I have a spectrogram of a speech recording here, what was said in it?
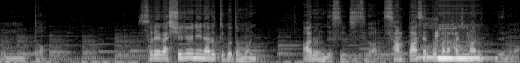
うんと。それが主流になるってこともあるんですよ実は。3%から始まるっていうのは。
